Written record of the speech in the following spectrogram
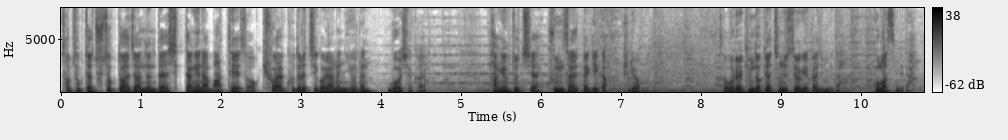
접촉자 추적도 하지 않는데 식당이나 마트에서 QR코드를 찍어야 하는 이유는 무엇일까요? 방역 조치에 군살 빼기가 필요합니다. 자, 월요일 김덕기 아침 뉴스 여기까지입니다. 고맙습니다.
